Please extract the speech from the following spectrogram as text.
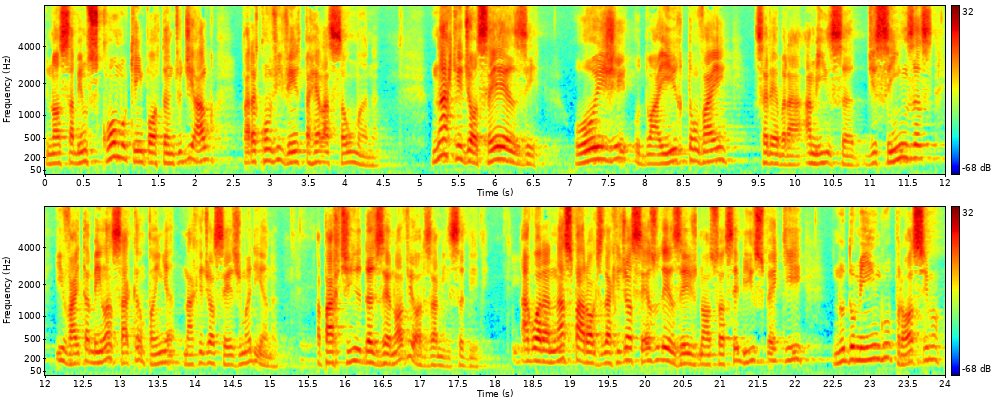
E nós sabemos como que é importante o diálogo para a convivência, para a relação humana. Na arquidiocese, hoje, o Dom Ayrton vai celebrar a missa de cinzas e vai também lançar a campanha na arquidiocese de Mariana a partir das 19 horas a missa dele. Agora, nas paróquias da Arquidiocese, o desejo do nosso arcebispo é que no domingo próximo,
